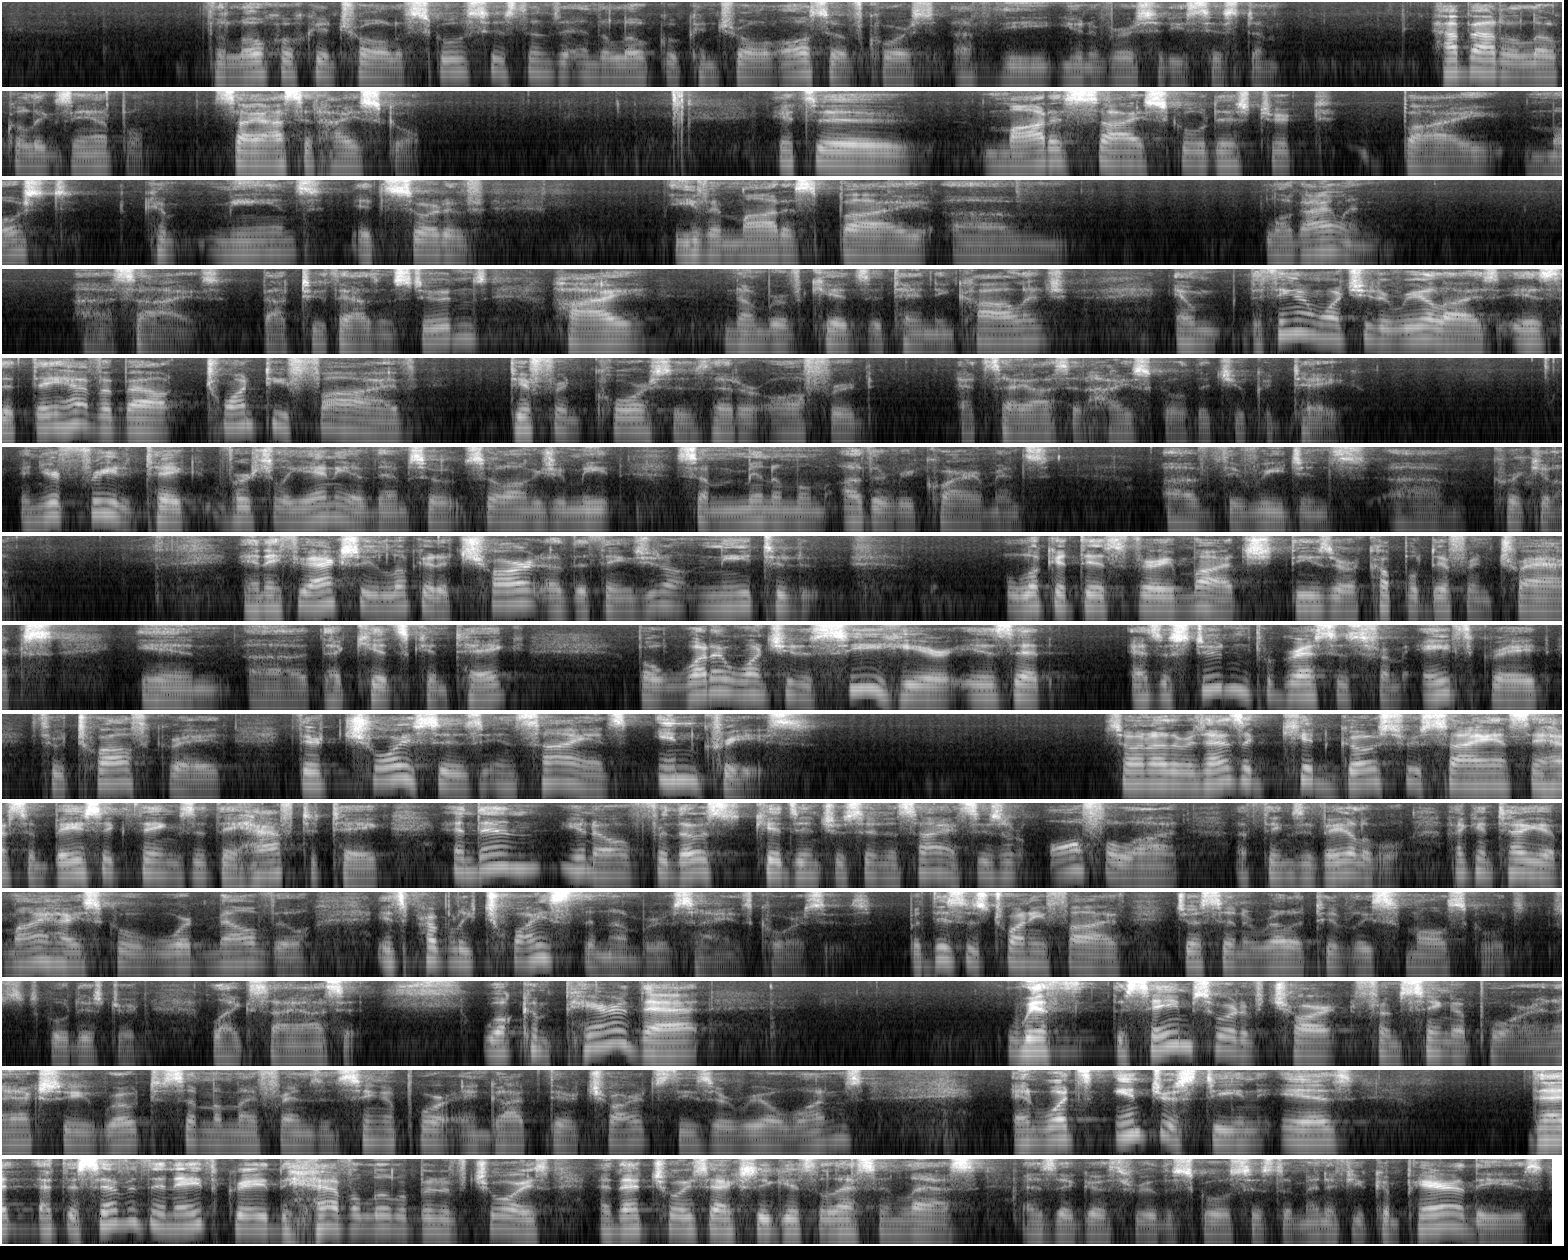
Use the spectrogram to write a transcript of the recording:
the local control of school systems and the local control also, of course, of the university system. How about a local example? Syosset High School. It's a modest-sized school district by most means. It's sort of even modest by um, Long Island uh, size, about 2,000 students, high number of kids attending college. And the thing I want you to realize is that they have about 25 different courses that are offered at Syosset High School that you could take. And you're free to take virtually any of them so, so long as you meet some minimum other requirements of the Regent's um, curriculum. And if you actually look at a chart of the things, you don't need to look at this very much. These are a couple different tracks in, uh, that kids can take. But what I want you to see here is that as a student progresses from eighth grade through 12th grade, their choices in science increase. So, in other words, as a kid goes through science, they have some basic things that they have to take. And then, you know, for those kids interested in science, there's an awful lot of things available. I can tell you at my high school, Ward Melville, it's probably twice the number of science courses. But this is 25 just in a relatively small school, school district like Syosset. Well, compare that with the same sort of chart from Singapore. And I actually wrote to some of my friends in Singapore and got their charts. These are real ones. And what's interesting is that at the seventh and eighth grade, they have a little bit of choice, and that choice actually gets less and less as they go through the school system. And if you compare these,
